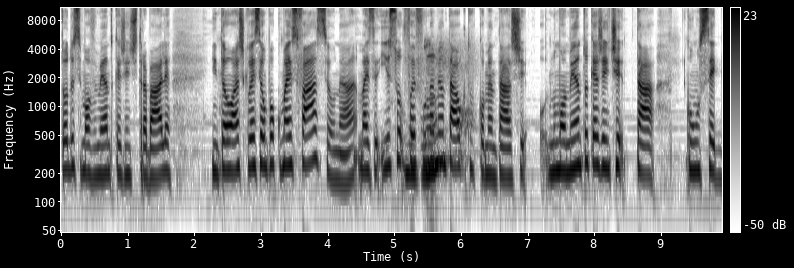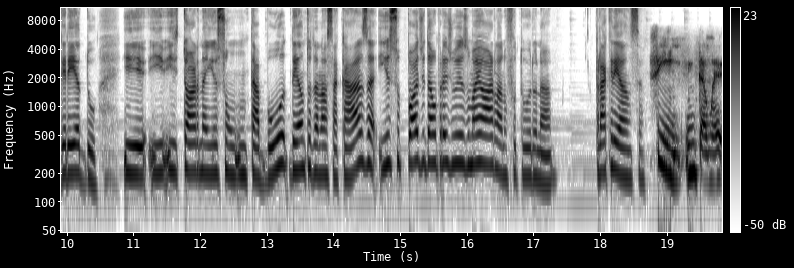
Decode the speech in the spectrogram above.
todo esse movimento que a gente trabalha. Então, acho que vai ser um pouco mais fácil, né? Mas isso foi uhum. fundamental que tu comentaste. No momento que a gente tá com um segredo e, e, e torna isso um, um, tabu dentro da nossa casa, isso pode dar um prejuízo maior lá no futuro, né? Para a criança. Sim, então, é,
